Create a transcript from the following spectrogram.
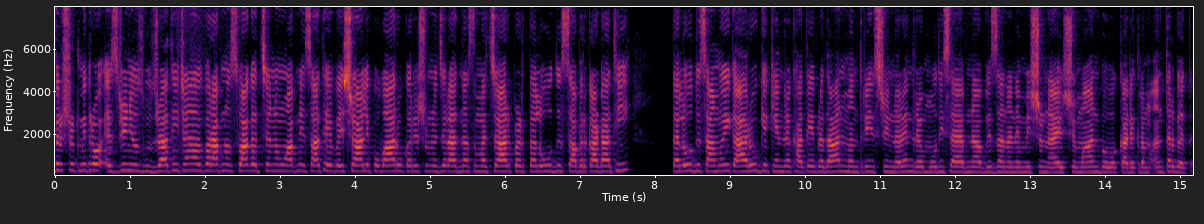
દર્શક મિત્રો એસડી ન્યૂઝ ગુજરાતી ચેનલ પર આપનું સ્વાગત છે હું આપની સાથે વૈશાલી પોબારું કરીશું નજર આજના સમાચાર પર તલોદ સાબરકાંઠાથી. તલોદ સામૂહિક આરોગ્ય કેન્દ્ર ખાતે પ્રધાનમંત્રી શ્રી નરેન્દ્ર મોદી સાહેબના વિઝન અને મિશન આયુષ્યમાન ભવ કાર્યક્રમ અંતર્ગત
